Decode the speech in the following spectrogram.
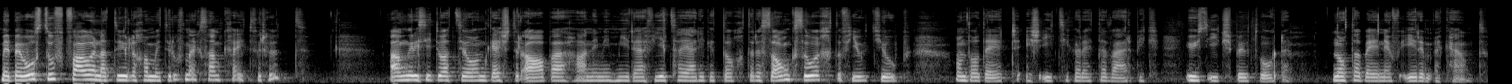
mir bewusst aufgefallen, natürlich auch mit der Aufmerksamkeit für heute. Andere Situation, gestern Abend habe ich mit meiner 14-jährigen Tochter einen Song gesucht auf YouTube und auch dort ist E-Zigarettenwerbung uns eingespielt worden. Notabene auf ihrem Account.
